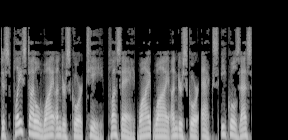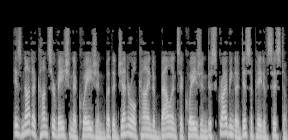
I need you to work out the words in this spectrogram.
Display style y underscore t plus a. Y. Y underscore x equals s. Is not a conservation equation but the general kind of balance equation describing a dissipative system.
